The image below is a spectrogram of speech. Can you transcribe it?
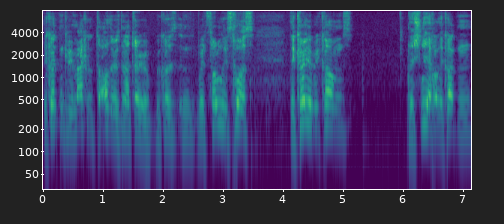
the curtain can be marketed to others in Torah because in, where it's totally Zuchos, the curtain becomes the Shliach of the curtain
